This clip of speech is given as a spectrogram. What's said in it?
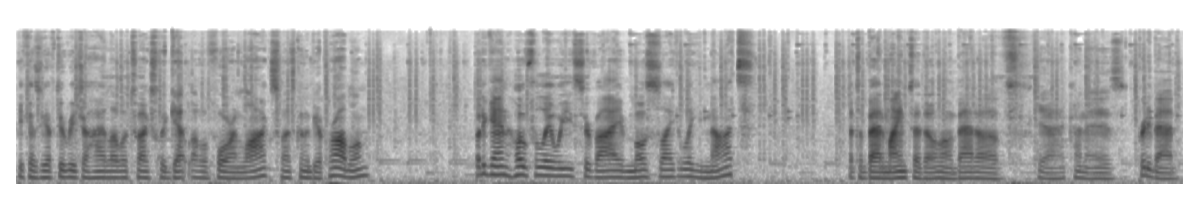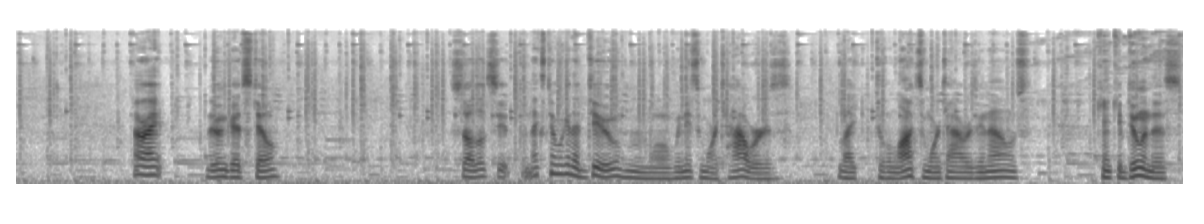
because we have to reach a high level to actually get level 4 unlocked, so that's going to be a problem. But again, hopefully we survive, most likely not. That's a bad mindset though, a bad of, yeah, it kind of is. Pretty bad. Alright, doing good still. So let's see, the next thing we're to do, hmm, well, we need some more towers. Like, to unlock some more towers, you know? Can't keep doing this.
